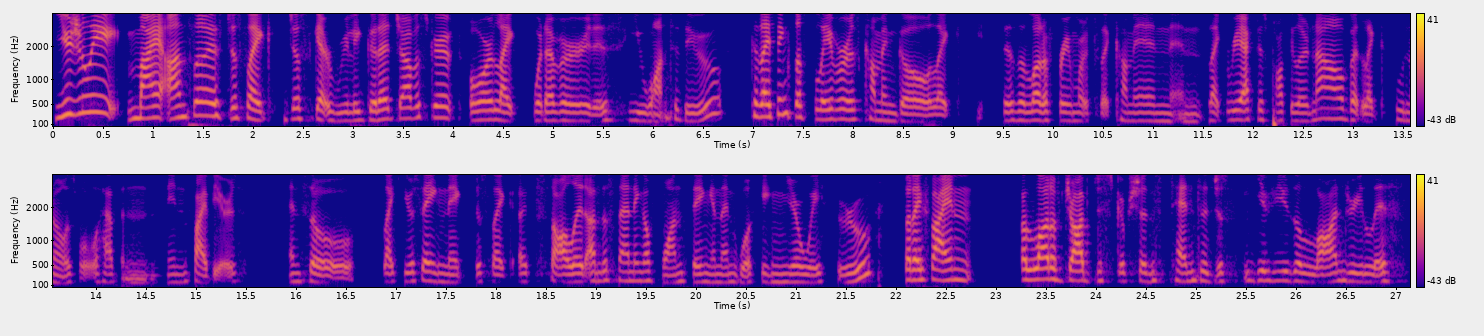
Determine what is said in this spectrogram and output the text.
usually my answer is just like, just get really good at JavaScript or like whatever it is you want to do. Cause I think the flavors come and go. Like there's a lot of frameworks that come in and like react is popular now but like who knows what will happen in five years. And so like you're saying nick just like a solid understanding of one thing and then working your way through. But i find a lot of job descriptions tend to just give you the laundry list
